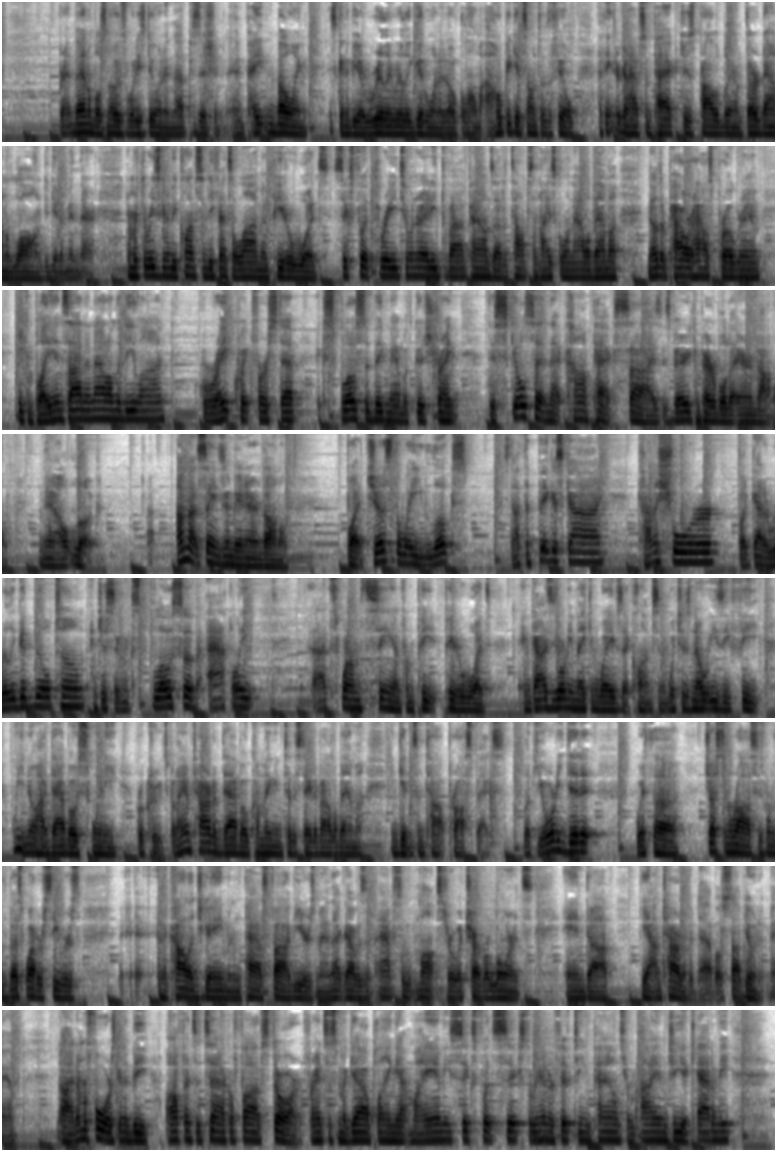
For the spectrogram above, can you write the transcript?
Brent Venables knows what he's doing in that position. And Peyton Bowen is going to be a really, really good one at Oklahoma. I hope he gets onto the field. I think they're going to have some packages probably on third down and long to get him in there. Number three is going to be Clemson defensive lineman Peter Woods, six foot three, 285 pounds out of Thompson High School in Alabama. Another powerhouse program. He can play inside and out on the D line. Great quick first step, explosive big man with good strength. The skill set and that compact size is very comparable to Aaron Donald. Now, look, I'm not saying he's going to be an Aaron Donald, but just the way he looks, he's not the biggest guy, kind of shorter, but got a really good build to him and just an explosive athlete. That's what I'm seeing from Pete, Peter Woods. And guys, he's already making waves at Clemson, which is no easy feat when you know how Dabo Swinney recruits. But I am tired of Dabo coming into the state of Alabama and getting some top prospects. Look, you already did it with uh, Justin Ross, who's one of the best wide receivers in the college game in the past five years, man. That guy was an absolute monster with Trevor Lawrence. And uh, yeah, I'm tired of it, Dabo. Stop doing it, man. All right, number four is going to be offensive tackle five star Francis Mauigoa playing at Miami, six foot six, 315 pounds from IMG Academy.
